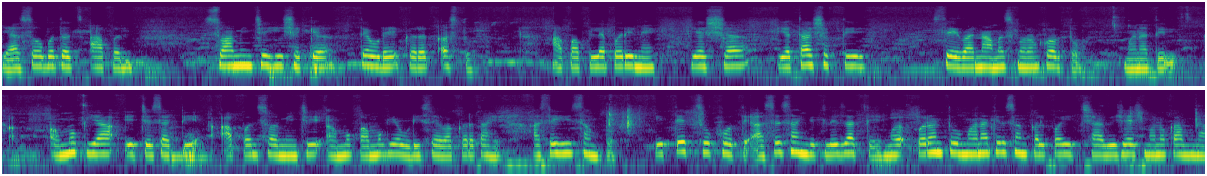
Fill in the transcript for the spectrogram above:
यासोबतच आपण स्वामींचेही शक्य तेवढे करत असतो. आपापल्या परीने यश यथाशक्ती सेवा नामस्मरण करतो. मनातील अमुक या इच्छेसाठी आपण स्वामींची अमुक अमुक एवढी सेवा करत आहे असेही सांगतो. इथे चूक होते असे सांगितले जाते. म परंतु मनातील संकल्प इच्छा विशेष मनोकामना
